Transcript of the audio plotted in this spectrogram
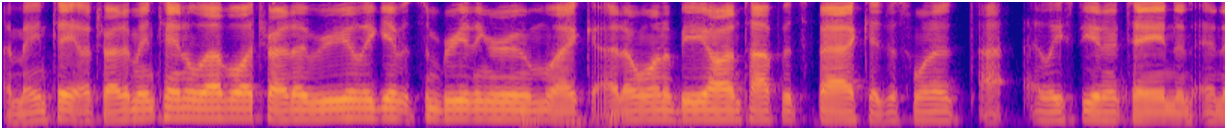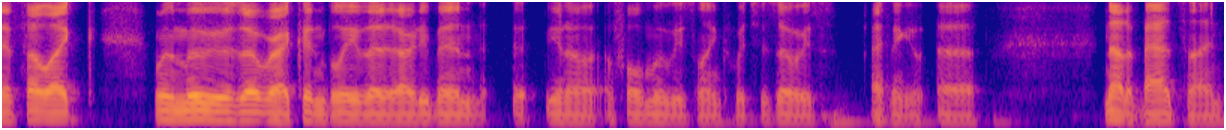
I maintain. I try to maintain a level. I try to really give it some breathing room. Like I don't want to be on top of its back. I just want to uh, at least be entertained. And, and it felt like when the movie was over, I couldn't believe that it had already been, uh, you know, a full movie's length, which is always, I think, uh, not a bad sign.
